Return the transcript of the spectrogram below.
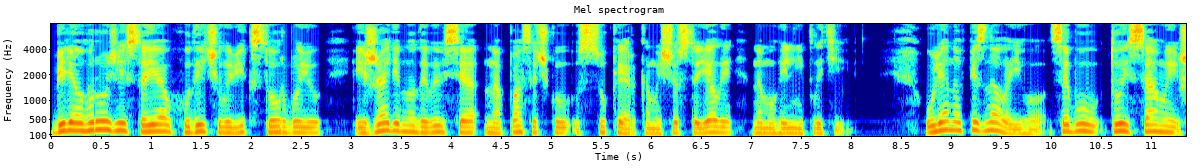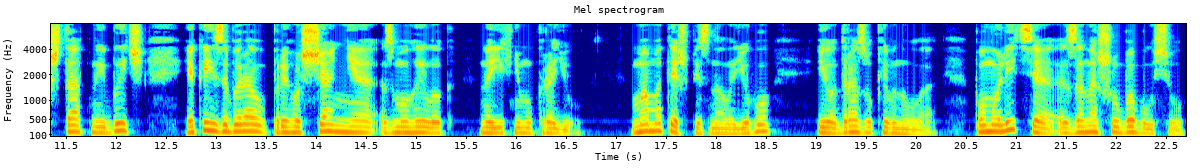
Біля огорожі стояв худий чоловік з торбою і жадібно дивився на пасочку з цукерками, що стояли на могильній плиті. Уляна впізнала його. Це був той самий штатний бич, який забирав пригощання з могилок на їхньому краю. Мама теж впізнала його і одразу кивнула. Помоліться за нашу бабусю.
